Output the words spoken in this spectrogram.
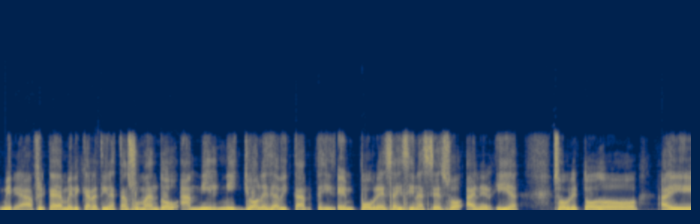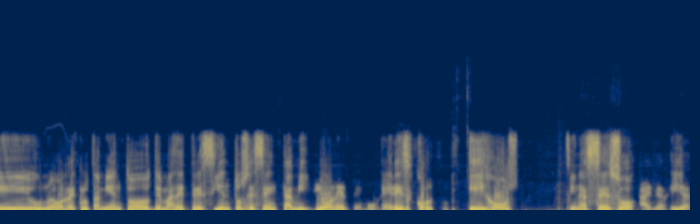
Mire, África y América Latina están sumando a mil millones de habitantes en pobreza y sin acceso a energía. Sobre todo hay un nuevo reclutamiento de más de 360 millones de mujeres con hijos sin acceso a energía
